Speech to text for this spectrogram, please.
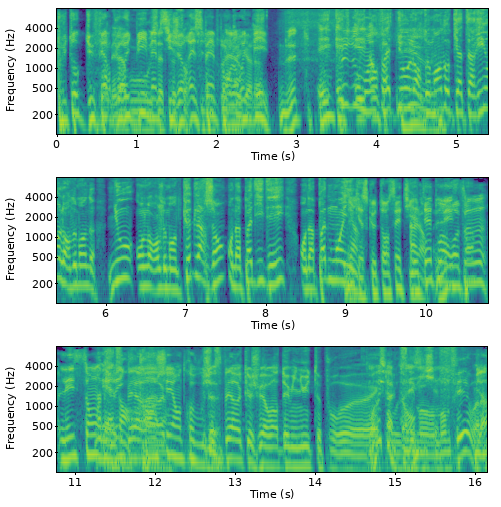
plutôt que de faire du rugby, vous même si je respecte du pour le rugby. Et, en fait, nous, on du- leur demande aux Qataris, on leur demande, nous, on leur demande que de l'argent, on n'a pas d'idée, on n'a pas de moyens. qu'est-ce que t'en sais Tu y Alors, étais, toi, repas laissons, laissons Non, mais Eric attends, trancher entre vous deux. J'espère que je vais avoir deux minutes pour euh, exposer mon, mon fait. Voilà.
